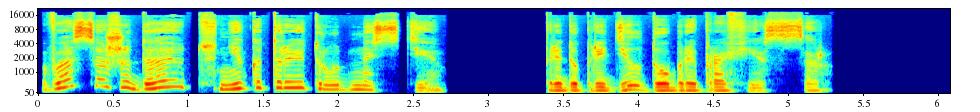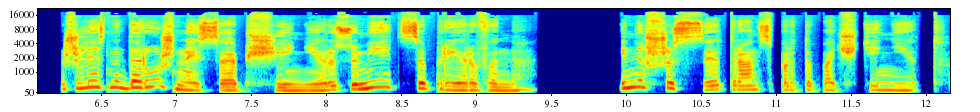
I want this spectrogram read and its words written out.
«Вас ожидают некоторые трудности», — предупредил добрый профессор. «Железнодорожные сообщения, разумеется, прервано, и на шоссе транспорта почти нет.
